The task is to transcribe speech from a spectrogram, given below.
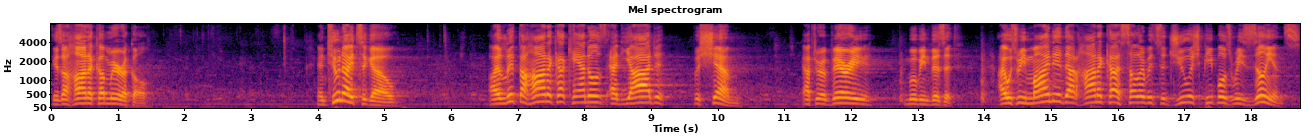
is a Hanukkah miracle. And two nights ago, I lit the Hanukkah candles at Yad Vashem after a very moving visit. I was reminded that Hanukkah celebrates the Jewish people's resilience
